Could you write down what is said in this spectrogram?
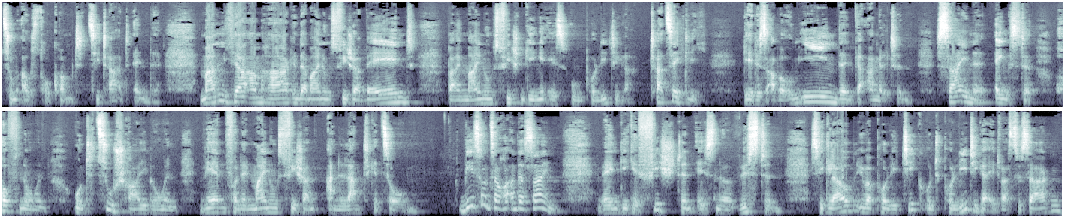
zum Ausdruck kommt. Zitat Ende. Mancher am Haken der Meinungsfischer wähnt, beim Meinungsfischen ginge es um Politiker. Tatsächlich geht es aber um ihn, den Geangelten. Seine Ängste, Hoffnungen und Zuschreibungen werden von den Meinungsfischern an Land gezogen. Wie soll es auch anders sein, wenn die Gefischten es nur wüssten? Sie glauben über Politik und Politiker etwas zu sagen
